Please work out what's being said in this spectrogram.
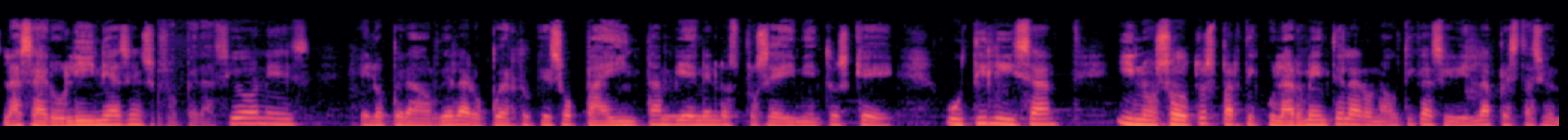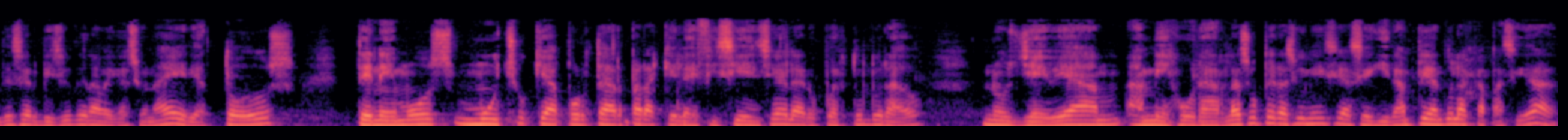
Las aerolíneas en sus operaciones, el operador del aeropuerto, que es OPAIN también en los procedimientos que utiliza, y nosotros, particularmente la Aeronáutica Civil, la prestación de servicios de navegación aérea. Todos tenemos mucho que aportar para que la eficiencia del aeropuerto El Dorado nos lleve a, mejorar las operaciones y a seguir ampliando la capacidad.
